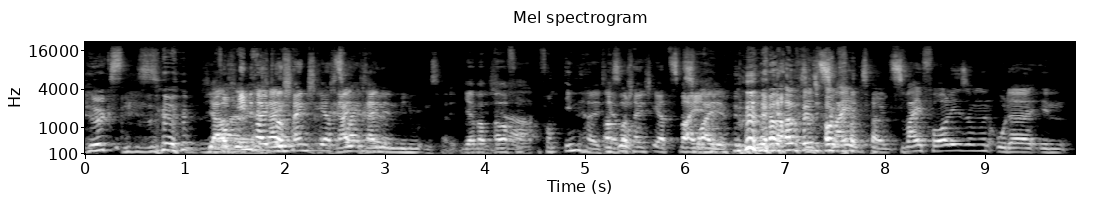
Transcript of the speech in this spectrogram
Höchstens. Ja, Vom Inhalt rein, wahrscheinlich eher zwei. rein, rein in Minutenzeit. ja, aber, aber Ja. vom, vom Inhalt her so. wahrscheinlich eher zwei. zwei. ja, auch zwei, zwei Vorlesungen oder in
